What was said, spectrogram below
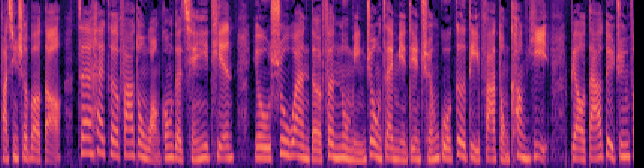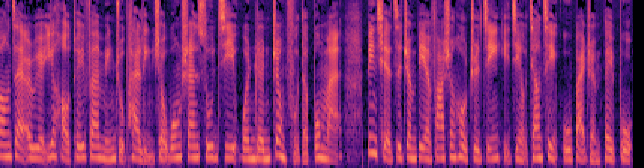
法新社报道，在骇客发动网攻的前一天，有数万的愤怒民众在缅甸全国各地发动抗议，表达对军方在二月一号推翻民主派领袖翁山苏基文人政府的不满，并且自政变发生后至今，已经有将近五百人被捕。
